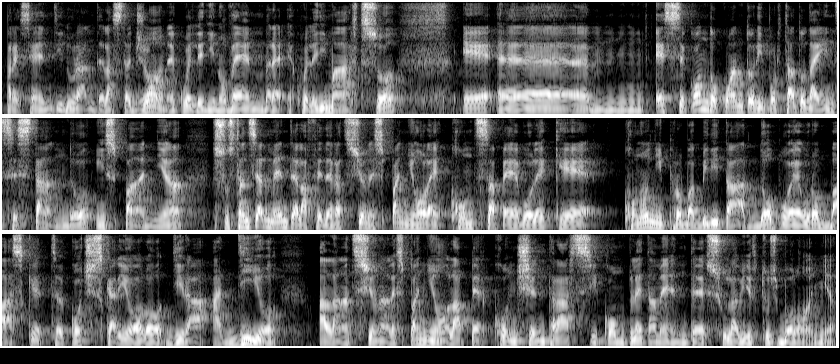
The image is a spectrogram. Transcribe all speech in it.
presenti durante la stagione, quelle di novembre e quelle di marzo, e, ehm, e secondo quanto riportato da Ensestando in Spagna, sostanzialmente la federazione spagnola è consapevole che con ogni probabilità dopo Eurobasket coach Scariolo dirà addio alla nazionale spagnola per concentrarsi completamente sulla Virtus Bologna.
